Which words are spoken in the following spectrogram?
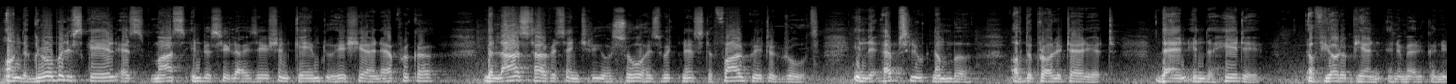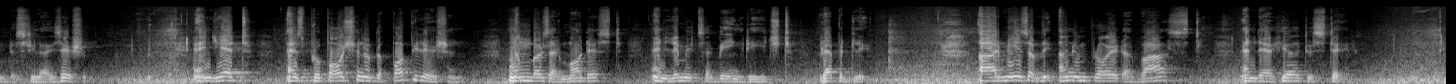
on the global scale, as mass industrialization came to Asia and Africa, the last half a century or so has witnessed a far greater growth in the absolute number of the proletariat than in the heyday of European and American industrialization. And yet, as proportion of the population, numbers are modest and limits are being reached rapidly. Armies of the unemployed are vast and they are here to stay.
